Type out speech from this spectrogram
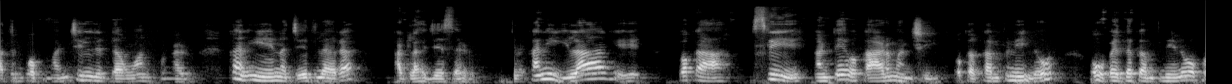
అతనికి ఒక మంచి ఇల్లు ఇద్దాము అనుకున్నాడు. కానీ ఈయన చేతులారా అట్లా చేశాడు. కానీ ఇలాగే ఒక స్త్రీ అంటే ఒక ఆడ మనిషి ఒక కంపెనీలో ఒక పెద్ద కంపెనీలో ఒక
